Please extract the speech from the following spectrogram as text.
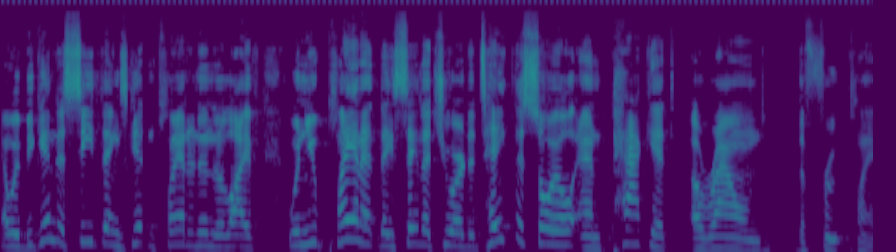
and we begin to see things getting planted in their life. When you plant it, they say that you are to take the soil and pack it around the fruit plant.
